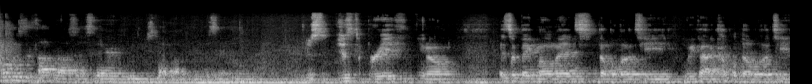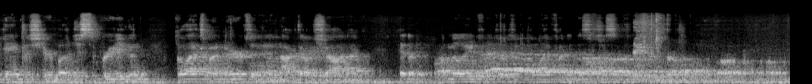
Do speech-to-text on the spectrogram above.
what was the thought process there when you step up to the second one? Just just to breathe. You know, it's a big moment. It's double OT. We've had a couple double OT games this year, but just to breathe and relax my nerves and, and knock down a shot. I hit a, a million free throws in my life, and this is just another free throw.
